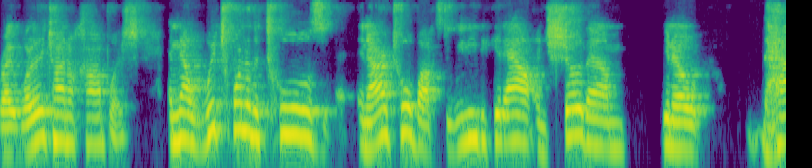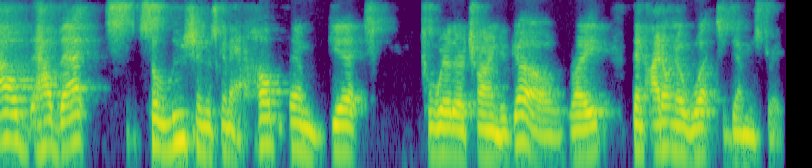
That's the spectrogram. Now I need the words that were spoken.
right? What are they trying to accomplish? And now which one of the tools in our toolbox do we need to get out and show them, you know, how how that solution is going to help them get to where they're trying to go, right? then I don't know what to demonstrate.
